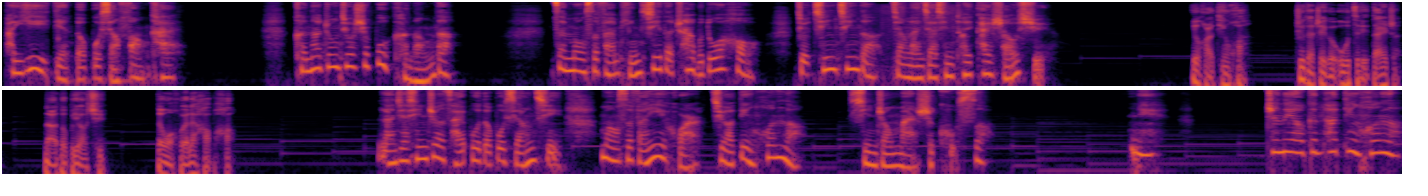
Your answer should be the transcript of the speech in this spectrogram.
他一点都不想放开，可那终究是不可能的。在孟思凡平息的差不多后，就轻轻的将蓝嘉欣推开少许。一会儿听话，就在这个屋子里待着，哪都不要去，等我回来好不好？蓝嘉欣这才不得不想起孟思凡一会儿就要订婚了，心中满是苦涩。你真的要跟他订婚了？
